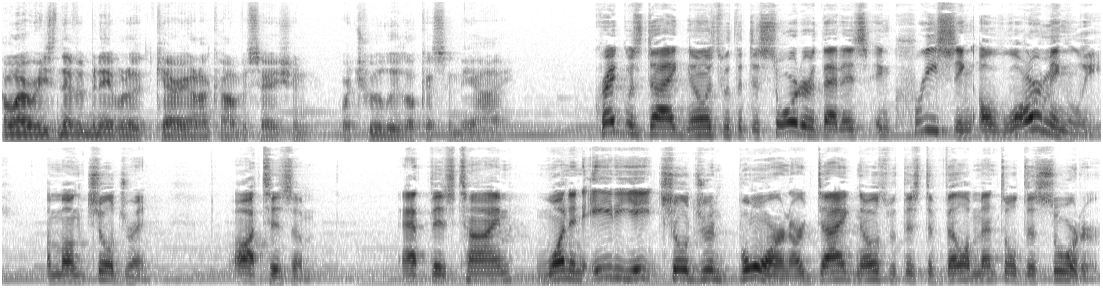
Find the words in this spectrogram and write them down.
However, he's never been able to carry on a conversation or truly look us in the eye. Craig was diagnosed with a disorder that is increasing alarmingly among children autism. At this time, 1 in 88 children born are diagnosed with this developmental disorder.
